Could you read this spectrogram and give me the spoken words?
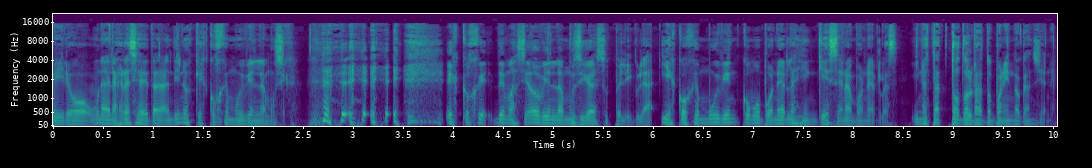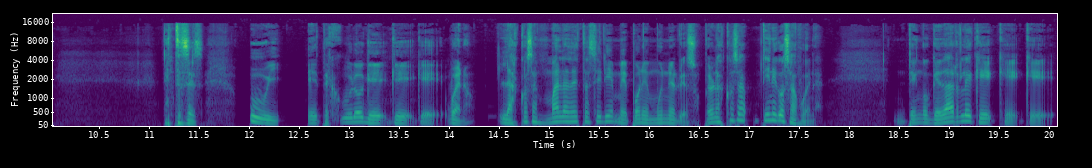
pero una de las gracias de Tarantino es que escoge muy bien la música. escoge demasiado bien la música de sus películas y escoge muy bien cómo ponerlas y en qué escena ponerlas. Y no está todo el rato poniendo canciones. Entonces, uy, eh, te juro que, que, bueno, las cosas malas de esta serie me ponen muy nervioso, pero las cosas, tiene cosas buenas. Tengo que darle que, que, que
